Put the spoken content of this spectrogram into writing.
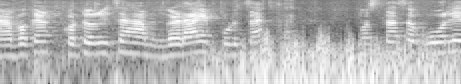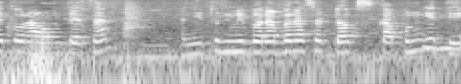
हा बघा कटोरीचा हा गडा आहे पुढचा. मस्त असा गोल येतो राऊंड त्याचा. आणि इथून मी बराबर असं टक्स कापून घेते.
